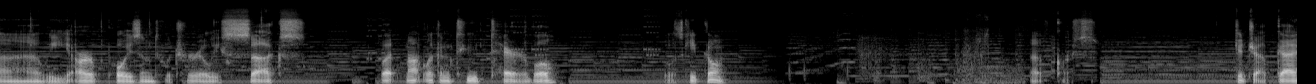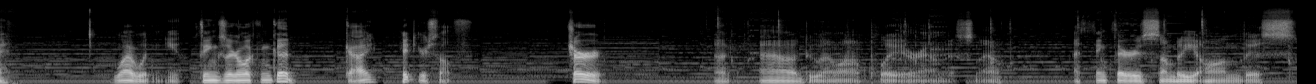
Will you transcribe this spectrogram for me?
Uh, we are poisoned, which really sucks. But not looking too terrible. So let's keep going. Of course. Good job, guy. Why wouldn't you? Things are looking good. Guy, hit yourself. Sure. Okay, how do I want to play around this now? I think there is somebody on this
